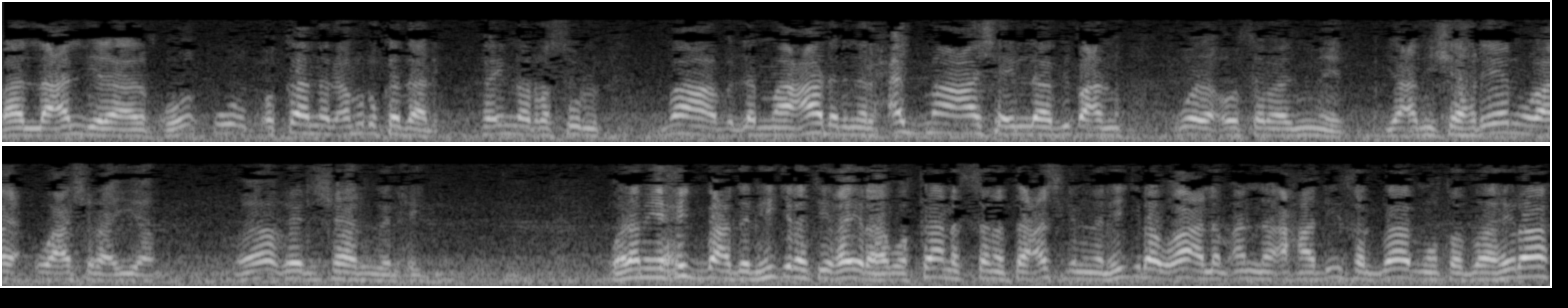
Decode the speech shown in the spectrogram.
قال لعلي لا ألقاكم. وكان الأمر كذلك. فإن الرسول ما لما عاد من الحج ما عاش إلا بضعا وثمانين يعني شهرين وعشر أيام. غير شهر ذي الحجة. ولم يحج بعد الهجرة غيرها وكانت سنة عشر من الهجرة وأعلم أن أحاديث الباب متظاهرة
